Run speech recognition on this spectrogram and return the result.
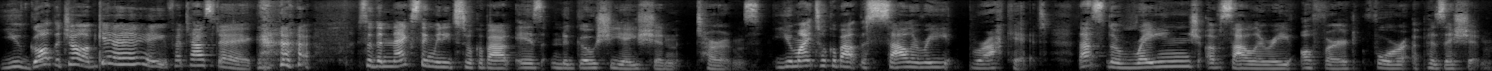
you got the job. Yay! Fantastic. So the next thing we need to talk about is negotiation terms. You might talk about the salary bracket. That's the range of salary offered for a position.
